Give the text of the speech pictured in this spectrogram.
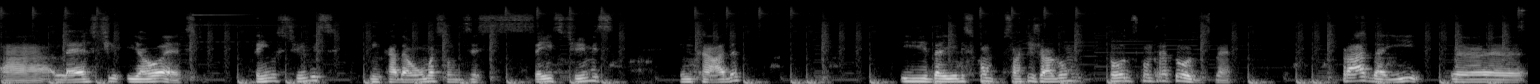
A leste e a oeste. Tem os times em cada uma, são 16 times em cada. E daí eles só que jogam todos contra todos, né? Pra daí, uh,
